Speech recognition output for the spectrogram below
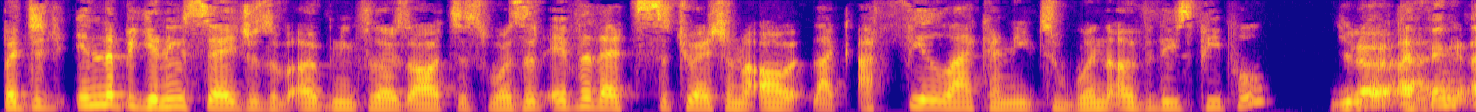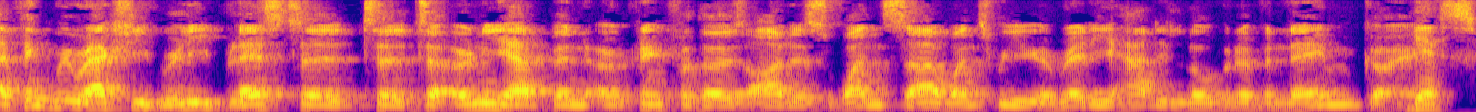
But did, in the beginning stages of opening for those artists, was it ever that situation? Oh, like I feel like I need to win over these people? You know, I think I think we were actually really blessed to to to only have been opening for those artists once uh, once we already had a little bit of a name going. Yes.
